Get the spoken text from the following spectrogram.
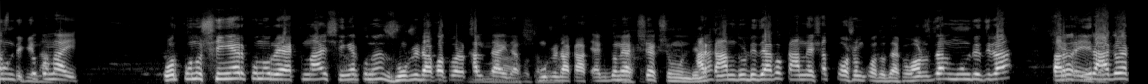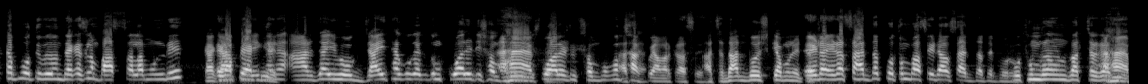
মুন্ডি কিনা। তো নাই। ওর কোনো সিংহের কোনো র্যাক নাই সিংহের কোনো ঝুঁটি ডাকা তোমার খালি তাই দেখো ঝুঁটি ডাকা একদম একশো একশো মুন্ডি আর কান দুটি দেখো কানের সাথে পশম কত দেখো। অরিজিনাল মুন্ডি যেটা তার এর আগেও একটা প্রতিবেদন দেখেছিলাম বাচ্চালা মুন্ডি। আর যাই হোক যাই থাকুক একদম কোয়ালিটি সম্পূর্ণ হ্যাঁ কোয়ালিটি সম্পর্ক আচ্ছা। থাকবে আমার কাছে। আচ্ছা দাঁত বয়স কেমন এটা? এটা এটা চার দাঁত প্রথম বাচ্চা এটাও চার দাঁতের গরু। প্রথম রাউন্ড বাচ্চার গাভী? হ্যাঁ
